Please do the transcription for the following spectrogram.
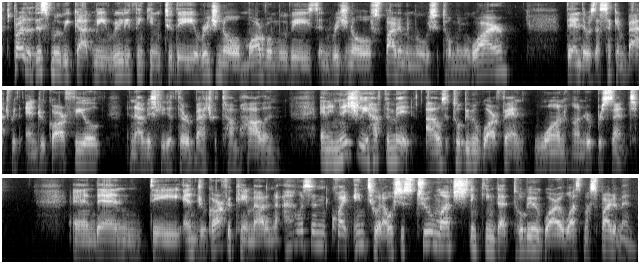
It's probably that this movie got me really thinking to the original Marvel movies and original Spider-Man movies with Tobey Maguire. Then there was a second batch with Andrew Garfield, and obviously the third batch with Tom Holland. And initially, I have to admit, I was a Tobey Maguire fan 100%. And then the Andrew Garfield came out, and I wasn't quite into it. I was just too much thinking that Tobey Maguire was my Spider-Man.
